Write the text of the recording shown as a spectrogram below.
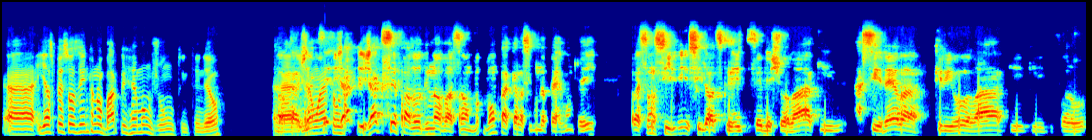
é, e as pessoas entram no barco e remam junto, entendeu? É, já, não é tão... já, já, que você falou de inovação, vamos para aquela segunda pergunta aí. Quais são os filhotes que você deixou lá, que a Cirela criou lá, que, que foram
